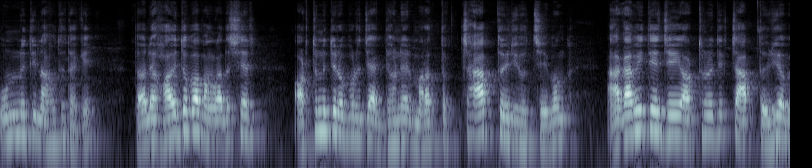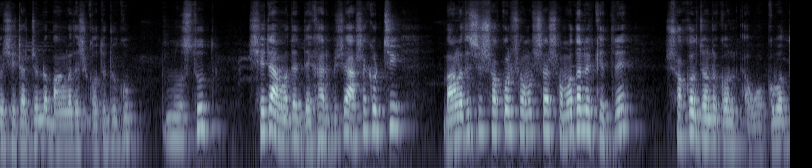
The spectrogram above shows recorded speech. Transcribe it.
উন্নতি না হতে থাকে, তাহলে হয়তো বা বাংলাদেশের অর্থনীতির ওপরে যে এক ধরনের মারাত্মক চাপ তৈরি হচ্ছে এবং আগামীতে যে অর্থনৈতিক চাপ তৈরি হবে সেটার জন্য বাংলাদেশ কতটুকু প্রস্তুত সেটা আমাদের দেখার বিষয়। আশা করছি বাংলাদেশের সকল সমস্যার সমাধানের ক্ষেত্রে সকল জনগণ ঐক্যবদ্ধ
